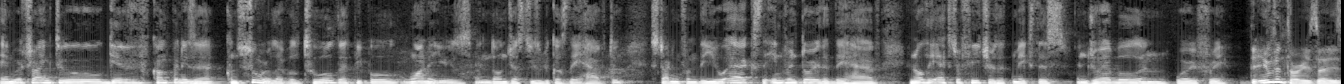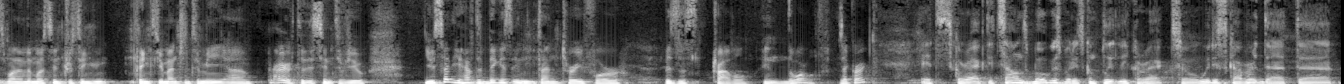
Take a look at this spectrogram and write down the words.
And we're trying to give companies a consumer level tool that people want to use and don't just use because they have to. Starting from the UX, the inventory that they have, and all the extra features that makes this enjoyable and worry free. The inventory is, uh, is, one of the most interesting things you mentioned to me uh, prior to this interview. You said you have the biggest inventory for business travel in the world. Is that correct? It's correct. It sounds bogus, but it's completely correct. So we discovered that. Uh,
